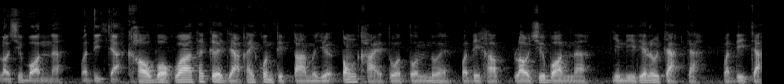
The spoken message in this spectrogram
เราชื่อบอลนะสวัสดีจ้ะเขาบอกว่าถ้าเกิดอยากให้คนติดตามมาเยอะต้องขายตัวตนด้วยสวัสดีครับ เราชื่อบอลนะ ยินดีที่รู้จักจ้ะ วัสดีจ้ะ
